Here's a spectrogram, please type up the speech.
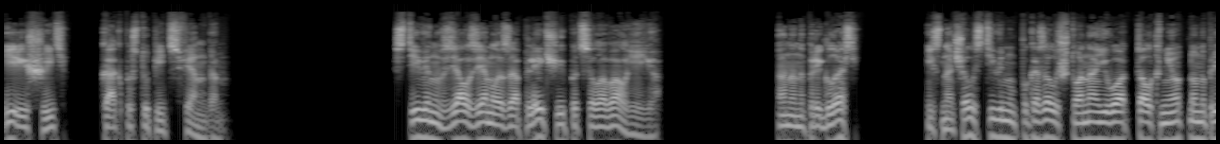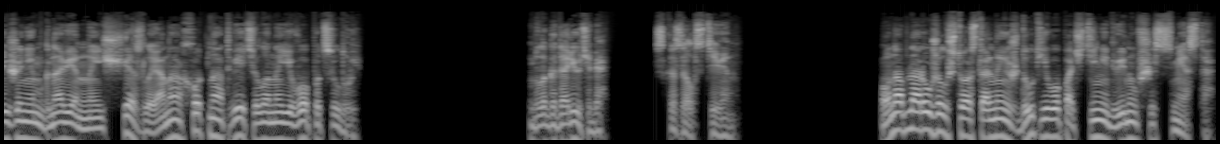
и решить, как поступить с Фендом. Стивен взял Землу за плечи и поцеловал ее. Она напряглась, и сначала Стивену показалось, что она его оттолкнет, но напряжение мгновенно исчезло, и она охотно ответила на его поцелуй. «Благодарю тебя», — сказал Стивен. Он обнаружил, что остальные ждут его, почти не двинувшись с места.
